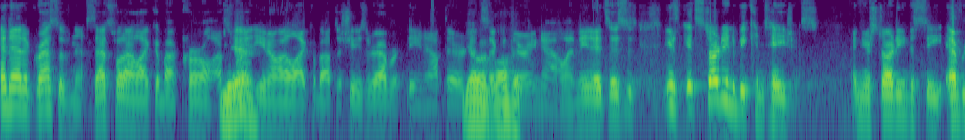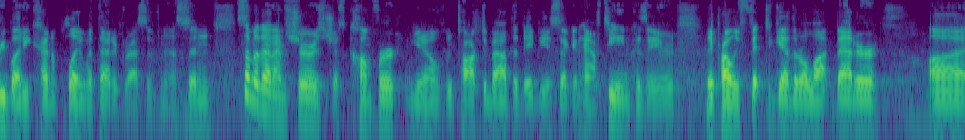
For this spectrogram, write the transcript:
and that aggressiveness. That's what I like about Curl. That's yeah. what you know I like about Deshazor Everett being out there in the secondary now. I mean, it's, it's it's it's starting to be contagious and you're starting to see everybody kind of play with that aggressiveness. And some of that, I'm sure, is just comfort. You know, we talked about that they'd be a second half team because they are they probably fit together a lot better. Uh,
